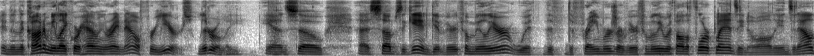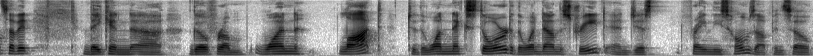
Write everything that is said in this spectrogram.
in an economy like we're having right now, for years, literally. And so, uh, subs again get very familiar with the the framers are very familiar with all the floor plans. They know all the ins and outs of it. They can uh, go from one lot to the one next door to the one down the street and just frame these homes up. And so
